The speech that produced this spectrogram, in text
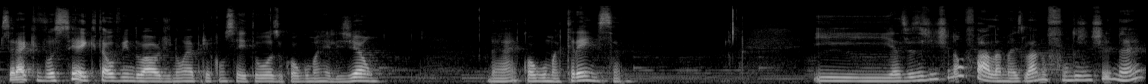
Será que você aí que está ouvindo o áudio não é preconceituoso com alguma religião? Né? Com alguma crença? E às vezes a gente não fala, mas lá no fundo a gente, né,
